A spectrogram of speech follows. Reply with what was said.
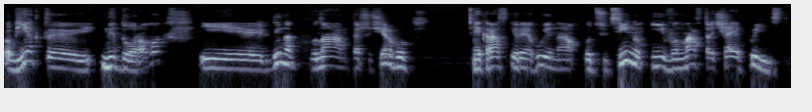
об'єкт е, недорого, і людина вона в першу чергу якраз і реагує на оцю ціну, і вона втрачає пильність.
